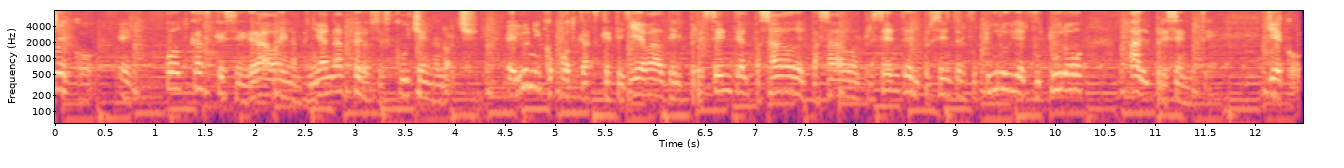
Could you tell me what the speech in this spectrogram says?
Checo, el podcast que se graba en la mañana pero se escucha en la noche. El único podcast que te lleva del presente al pasado, del pasado al presente, del presente al futuro y del futuro al presente. Yeco,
